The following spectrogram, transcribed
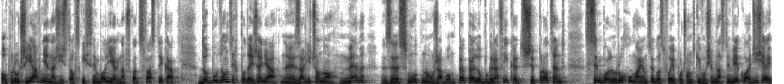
Oprócz jawnie nazistowskich symboli, jak na przykład swastyka, do budzących podejrzenia e, zaliczono mem ze smutną żabą Pepe lub grafikę 3%, symbol ruchu mającego swoje początki w XVIII wieku, a dzisiaj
